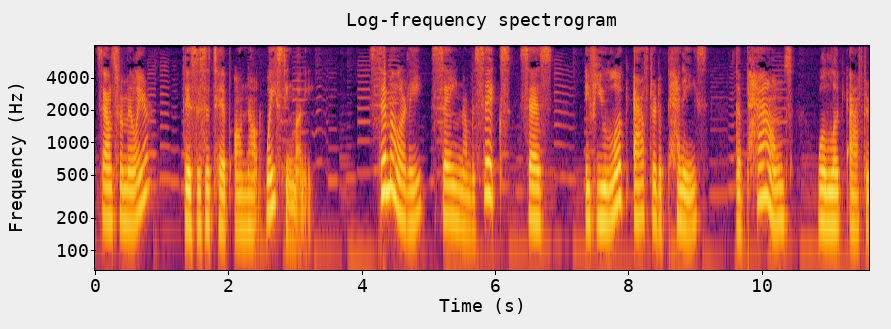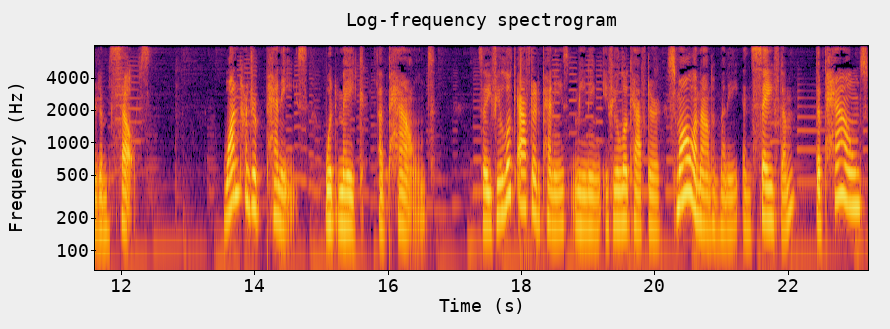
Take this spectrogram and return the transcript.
Sounds familiar? This is a tip on not wasting money. Similarly, saying number six says, if you look after the pennies, the pounds will look after themselves. 100 pennies would make a pound. So if you look after the pennies, meaning if you look after small amount of money and save them, the pounds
